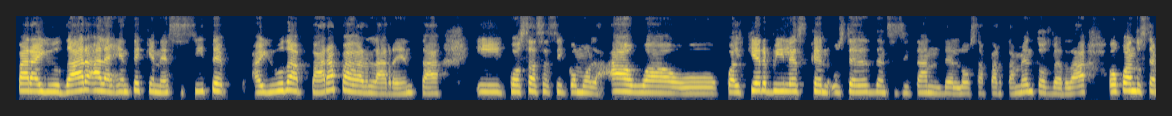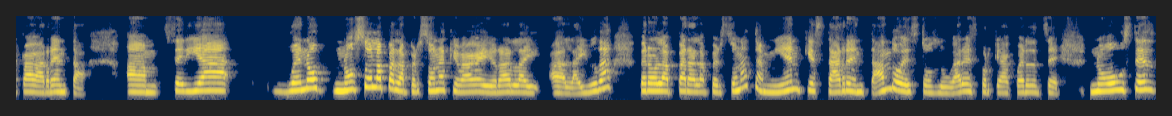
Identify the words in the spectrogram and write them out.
para ayudar a la gente que necesite ayuda para pagar la renta y cosas así como la agua o cualquier biles que ustedes necesitan de los apartamentos, ¿verdad? O cuando usted paga renta. sería bueno, no solo para la persona que va a llegar la, a la ayuda, pero la, para la persona también que está rentando estos lugares, porque acuérdense, no usted,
